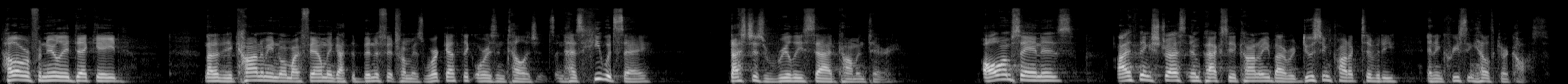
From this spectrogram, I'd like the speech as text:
however, for nearly a decade, neither the economy nor my family got the benefit from his work ethic or his intelligence. And as he would say, that's just really sad commentary. All I'm saying is, I think stress impacts the economy by reducing productivity and increasing healthcare costs.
